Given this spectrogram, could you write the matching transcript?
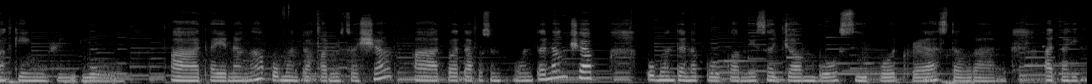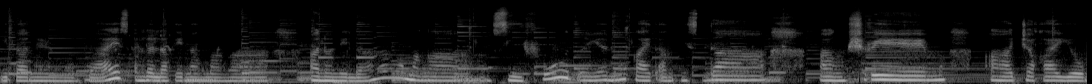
aking video. At ayan na nga, pumunta kami sa shop at pagkatapos ng pumunta ng shop, pumunta na po kami sa Jumbo Seafood Restaurant. At nakikita niyo guys, ang lalaki ng mga ano nila, mga seafood. Ayan no, kahit ang isda, ang shrimp, at saka yung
